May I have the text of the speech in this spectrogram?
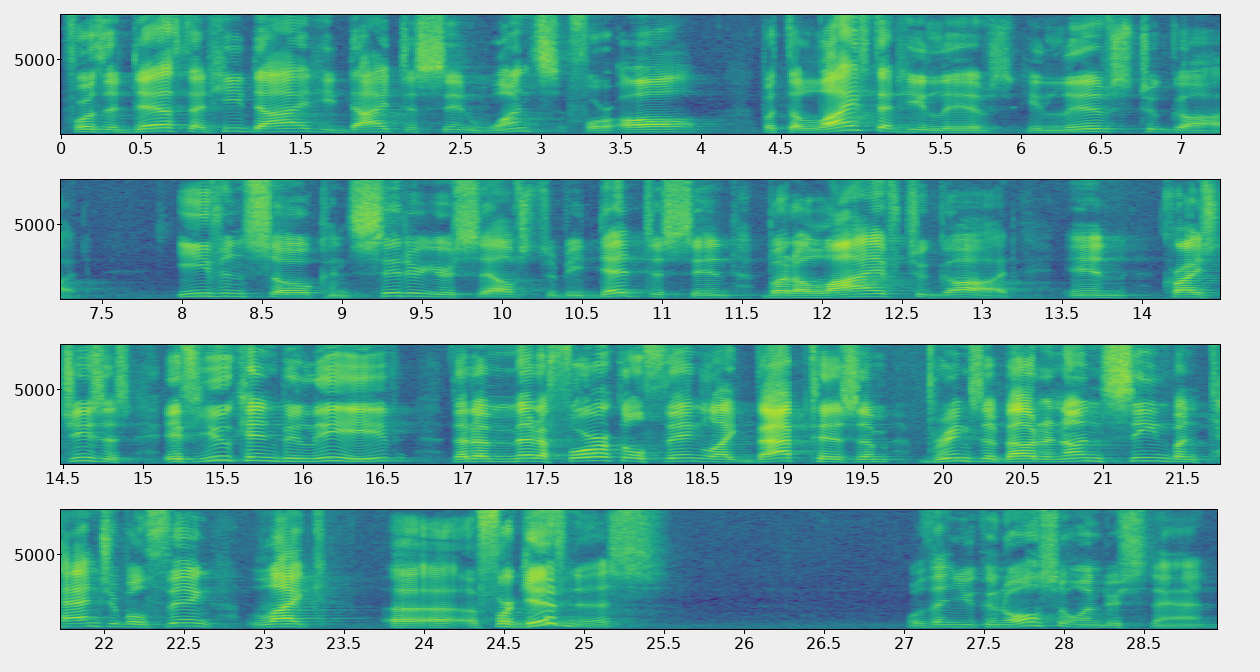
For the death that He died, He died to sin once for all, but the life that He lives, He lives to God. Even so, consider yourselves to be dead to sin, but alive to God in Christ Jesus. If you can believe that a metaphorical thing like baptism brings about an unseen but tangible thing like uh, uh, forgiveness, well then you can also understand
